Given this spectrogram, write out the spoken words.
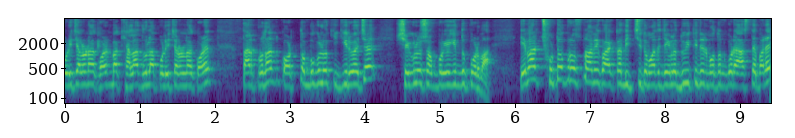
পরিচালনা করেন বা খেলাধুলা পরিচালনা করেন, তার প্রধান কর্তব্যগুলো কি কি রয়েছে, সেগুলো সম্পর্কে কিন্তু পড়বা। এবার ছোট প্রশ্ন আমি কয়েকটা দিচ্ছি তোমাদের, যেগুলো দুই তিনের মতন করে আসতে পারে।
